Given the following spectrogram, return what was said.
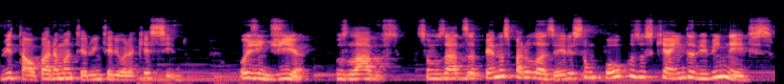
vital para manter o interior aquecido. Hoje em dia, os lavos são usados apenas para o lazer e são poucos os que ainda vivem neles.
